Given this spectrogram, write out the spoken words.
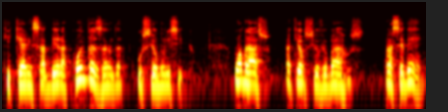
que querem saber a quantas anda o seu município. Um abraço, aqui é o Silvio Barros, para a CBN.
